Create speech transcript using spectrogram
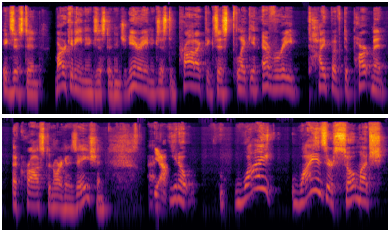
exist in marketing, exist in engineering, exist in product, exist like in every type of department across an organization. Uh, yeah. You know, why why is there so much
